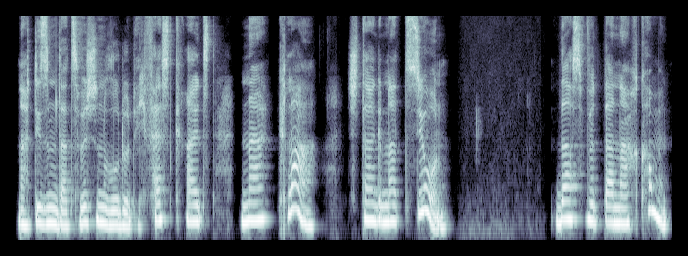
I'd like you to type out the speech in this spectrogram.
Nach diesem Dazwischen, wo du dich festkreist, na klar, Stagnation. Das wird danach kommen.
